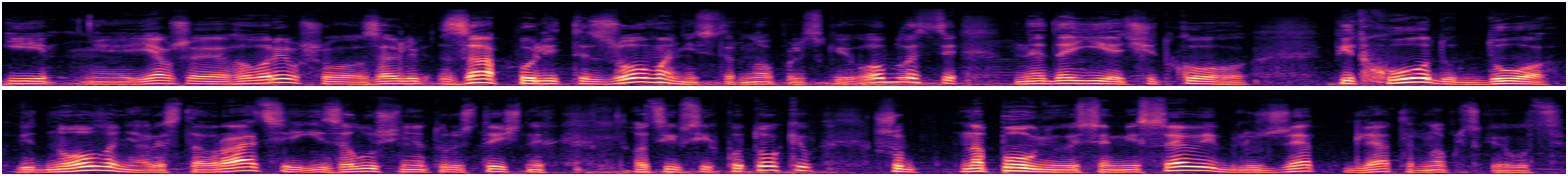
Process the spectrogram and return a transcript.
І е, я вже говорив, що за- заполітизованість Тернопільської області не дає чіткого підходу до відновлення, реставрації і залучення туристичних оцих всіх потоків, щоб наповнювався місцевий бюджет для Тернопільської області.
